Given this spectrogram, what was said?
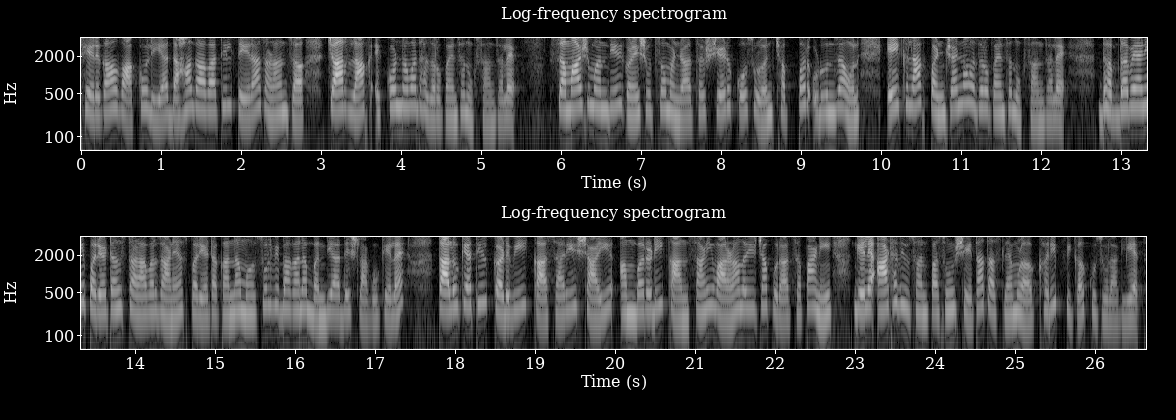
थेरगाव वाकोली या दहा गावातील तेरा जणांचं चार लाख एकोणनव्वद हजार रुपयांचं नुकसान झालंय. समाज मंदिर गणेशोत्सव मंडळाचं शेड कोसळून छप्पर उडून जाऊन एक लाख पंच्याण्णव हजार रुपयांचं नुकसान झालंय. धबधबे आणि पर्यटन स्थळावर जाण्यास पर्यटकांना महसूल विभागानं बंदी आदेश लागू केलाय. तालुक्यातील कडवी कासारी शाळी अंबरडी कांसा आणि वारणा नदीच्या पुराचं पाणी गेल्या आठ दिवसांपासून शेतात असल्यामुळं खरीप पिकं कुजू लागली आहेत.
